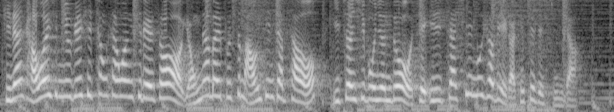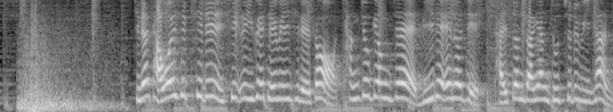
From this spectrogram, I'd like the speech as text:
지난 4월 16일 시청 상황실에서 영남 알프스 마운틴탑 사업 2015년도 제1차 실무협의회가 개최됐습니다. 지난 4월 17일 시의회 대회의실에서 창조경제 미래에너지 발전 방향 도출을 위한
